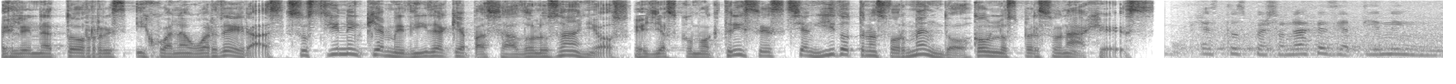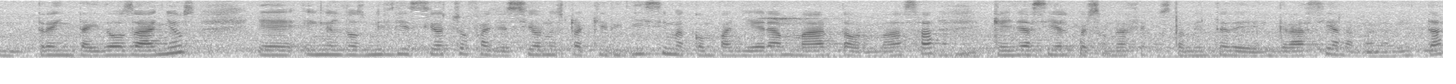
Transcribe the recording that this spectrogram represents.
Elena Torres y Juana Guarderas sostienen que a medida que ha pasado los años, ellas como actrices se han ido transformando con los personajes. Estos personajes ya tienen 32 años. Eh, en el 2018 falleció nuestra queridísima compañera Marta Ormaza, que ella hacía el personaje justamente de Gracia, la maravita.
